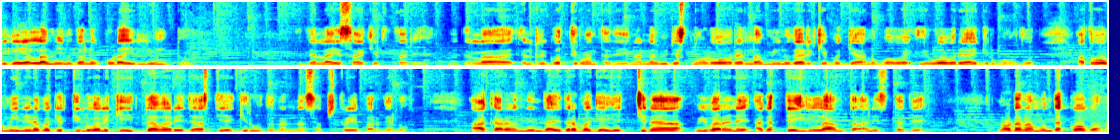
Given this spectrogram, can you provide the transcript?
ಈಗ ಎಲ್ಲ ಮೀನುಗಳು ಕೂಡ ಇಲ್ಲಿ ಉಂಟು. ಇದೆಲ್ಲ ಐಸ್ ಹಾಕಿರ್ತಾರೆ. ಅದೆಲ್ಲ ಎಲ್ರಿಗೂ ಗೊತ್ತಿರುವಂಥದ್ದೇ. ನನ್ನ ವೀಡಿಯೋಸ್ ನೋಡುವವರೆಲ್ಲ ಮೀನುಗಾರಿಕೆ ಬಗ್ಗೆ ಅನುಭವ ಇರುವವರೇ ಆಗಿರಬಹುದು. ಅಥವಾ ಮೀನಿನ ಬಗ್ಗೆ ತಿಳುವಳಿಕೆ ಇದ್ದವರೇ ಜಾಸ್ತಿಯಾಗಿರುವುದು ನನ್ನ ಸಬ್ಸ್ಕ್ರೈಬರ್ಗಳು ಆ ಕಾರಣದಿಂದ ಇದರ ಬಗ್ಗೆ ಹೆಚ್ಚಿನ ವಿವರಣೆ ಅಗತ್ಯ ಇಲ್ಲ ಅಂತ ಅನಿಸ್ತದೆ. ನೋಡೋಣ, ಮುಂದಕ್ಕೆ ಹೋಗೋಣ.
